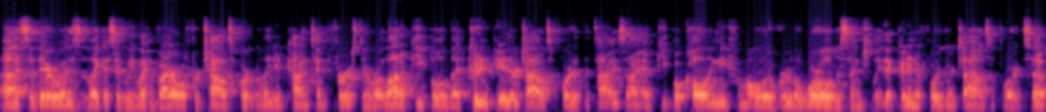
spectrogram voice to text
Uh, so there was, like I said, we went viral for child support related content first. There were a lot of people that couldn't pay their child support at the time. So I had people calling me from all over the world essentially that couldn't afford their child support. So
